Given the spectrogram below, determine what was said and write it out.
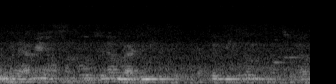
মানে আমি হাসান বলছিলাম রাজনীতিতে একটা বিতরণ হচ্ছিলাম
